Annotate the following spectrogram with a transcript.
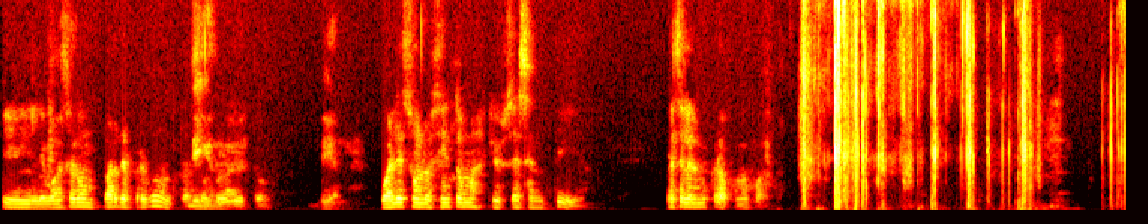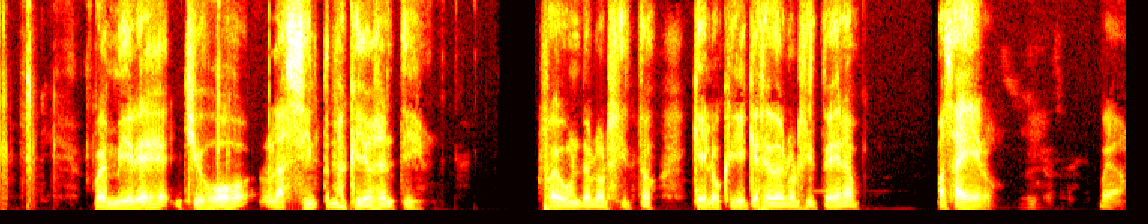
Y le voy a hacer un par de preguntas. ¿Cuáles son los síntomas que usted sentía? Présele el micrófono, por Pues mire, yo, las síntomas que yo sentí fue un dolorcito que lo creí que ese dolorcito era pasajero. Bueno,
